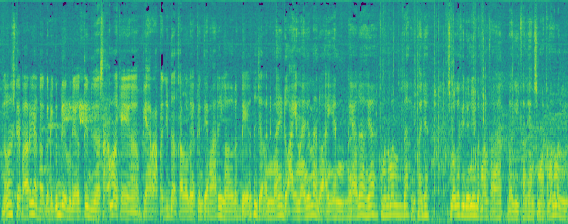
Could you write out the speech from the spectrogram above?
Lu setiap hari yang gak gede-gede lu liatin juga sama kayak piara apa juga. Kalau liatin tiap hari gak gede itu jalanin aja doain aja lah doain. Ya udah ya teman-teman udah gitu aja. Semoga video ini bermanfaat bagi kalian semua teman-teman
